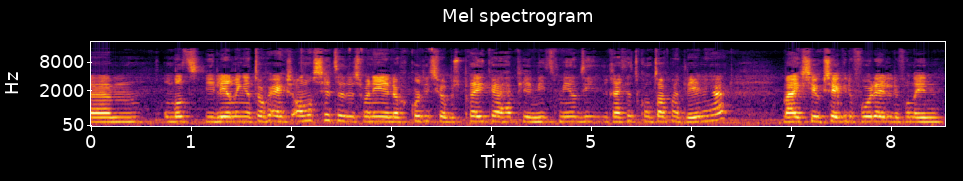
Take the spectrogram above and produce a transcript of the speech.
Um, omdat die leerlingen toch ergens anders zitten. Dus wanneer je nog kort iets wil bespreken, heb je niet meer direct het contact met leerlingen. Maar ik zie ook zeker de voordelen ervan in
